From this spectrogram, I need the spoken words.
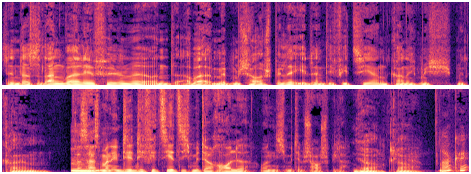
sind das langweilige Filme, und aber mit dem Schauspieler identifizieren kann ich mich mit keinem. Das heißt, man identifiziert sich mit der Rolle und nicht mit dem Schauspieler. Ja, klar. okay.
